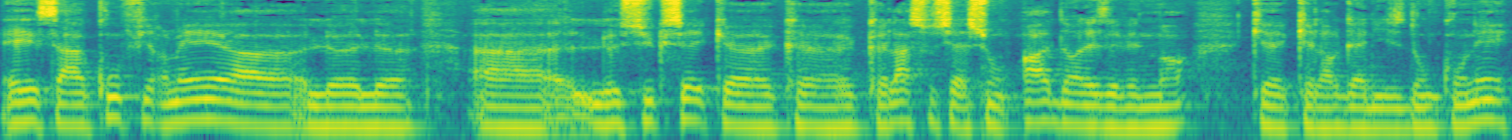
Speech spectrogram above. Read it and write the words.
et ça a confirmé le, le euh, le succès que, que, que l'association a dans les événements qu'elle organise. Donc on est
